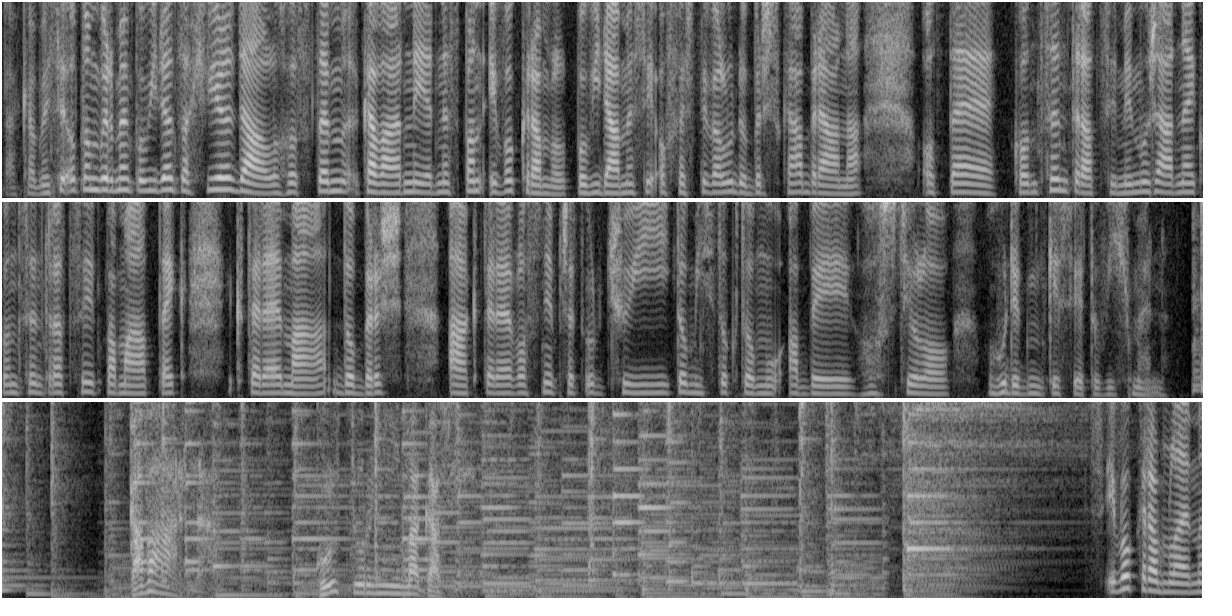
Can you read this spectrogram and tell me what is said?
Tak a my si o tom budeme povídat za chvíli dál. Hostem kavárny je dnes pan Ivo Kraml. Povídáme si o festivalu Dobrská brána, o té koncentraci, mimořádné koncentraci památek, které má Dobrš a které vlastně předurčují to místo k tomu, aby hostilo hudebníky světových men. Kavárna. Kulturní magazín. Ivo Kramlem,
